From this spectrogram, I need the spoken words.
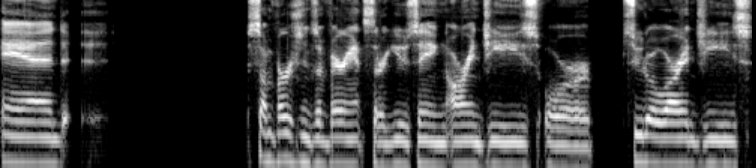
and some versions of variants that are using RNGs or pseudo RNGs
